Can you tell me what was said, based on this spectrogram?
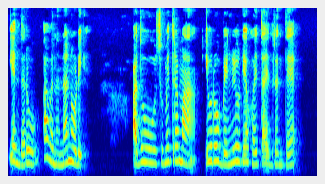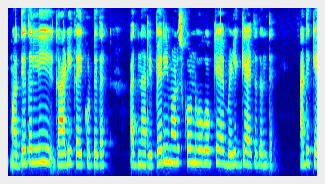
ಎಂದರು ಅವನನ್ನು ನೋಡಿ. ಅದು ಸುಮಿತ್ರಮ್ಮ, ಇವರು ಬೆಂಗಳೂರಿಗೆ ಹೋಯ್ತಾ ಇದ್ರಂತೆ. ಮಧ್ಯದಲ್ಲಿ ಗಾಡಿ ಕೈ ಕೊಟ್ಟಿದೆ. ಅದನ್ನ ರಿಪೇರಿ ಮಾಡಿಸ್ಕೊಂಡು ಹೋಗೋಕ್ಕೆ ಬೆಳಿಗ್ಗೆ ಆಯ್ತದಂತೆ. ಅದಕ್ಕೆ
